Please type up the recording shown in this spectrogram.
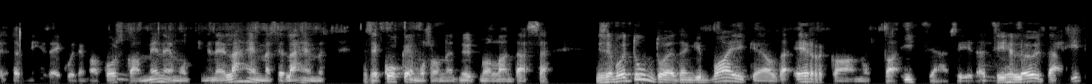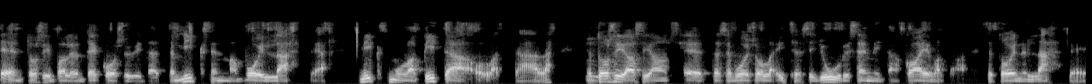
että mihin se ei kuitenkaan koskaan mene, mutta menee lähemmäs ja lähemmäs, ja se kokemus on, että nyt me ollaan tässä, niin se voi tuntua jotenkin vaikealta erkaannuttaa itseään siitä, että siihen löytää itse tosi paljon tekosyitä, että miksen mä voin lähteä, miksi mulla pitää olla täällä. Ja mm. tosiasia on se, että se voisi olla itse asiassa juuri se, mitä kaivataan, että se toinen lähtee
